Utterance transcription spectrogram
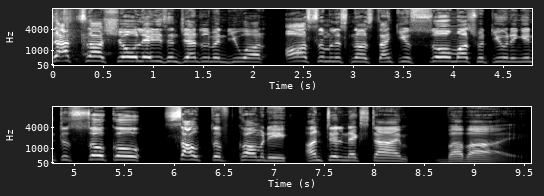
That's our show, ladies and gentlemen. You are awesome listeners. Thank you so much for tuning in to SoCo, South of Comedy. Until next time, bye bye.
